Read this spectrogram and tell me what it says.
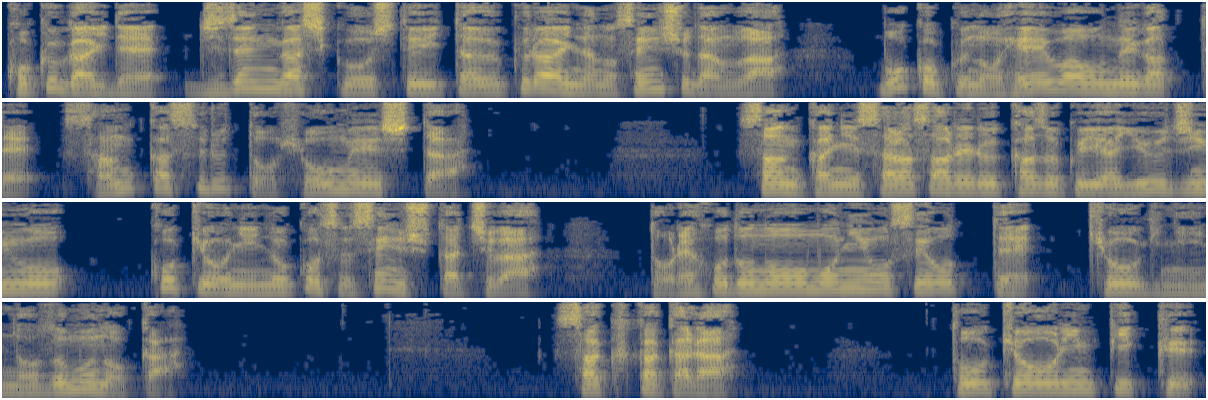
国外で事前合宿をしていたウクライナの選手団は母国の平和を願って参加すると表明した。参加にさらされる家族や友人を故郷に残す選手たちは、どれほどの重荷を背負って競技に臨むのか。作家から、東京オリンピック、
